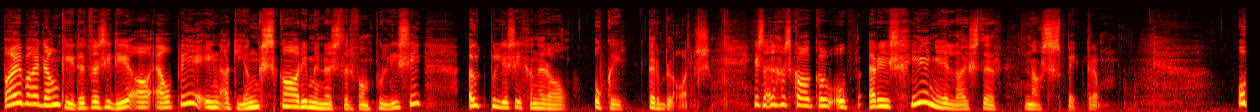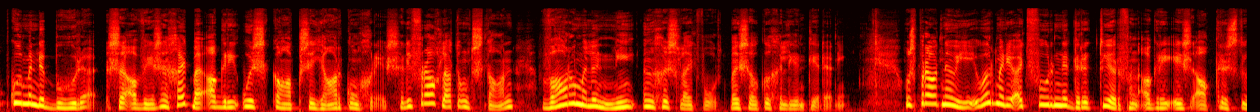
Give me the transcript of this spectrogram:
Baie baie dankie. Dit was die DALP en adjunkskade minister van polisie, oud polisiegeneraal Okkie ter Blanche. Jy's ingeskakel op RSG en jy luister na Spectrum. Opkomende boere se afwesigheid by Agri Oos-Kaap se jaarkongres het die vraag laat ontstaan waarom hulle nie ingesluit word by sulke geleenthede nie. Ons praat nou hier oor met die uitvoerende direkteur van Agri SA, Christo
